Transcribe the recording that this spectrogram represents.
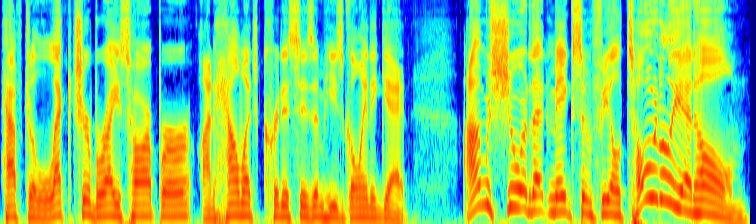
have to lecture Bryce Harper on how much criticism he's going to get. I'm sure that makes him feel totally at home.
